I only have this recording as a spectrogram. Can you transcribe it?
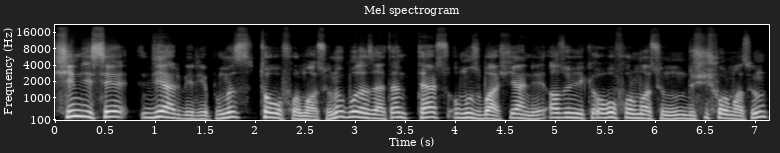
Şimdi ise diğer bir yapımız tobo formasyonu. Bu da zaten ters omuz baş. Yani az önceki ovo formasyonunun, düşüş formasyonunun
